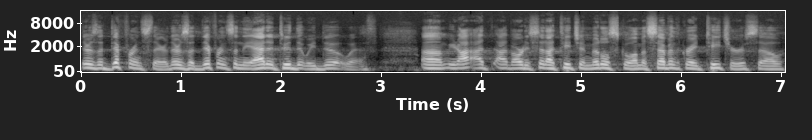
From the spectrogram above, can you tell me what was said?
There's a difference there. There's a difference in the attitude that we do it with. Um, you know, I, have already said I teach in middle school. I'm a seventh grade teacher, so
